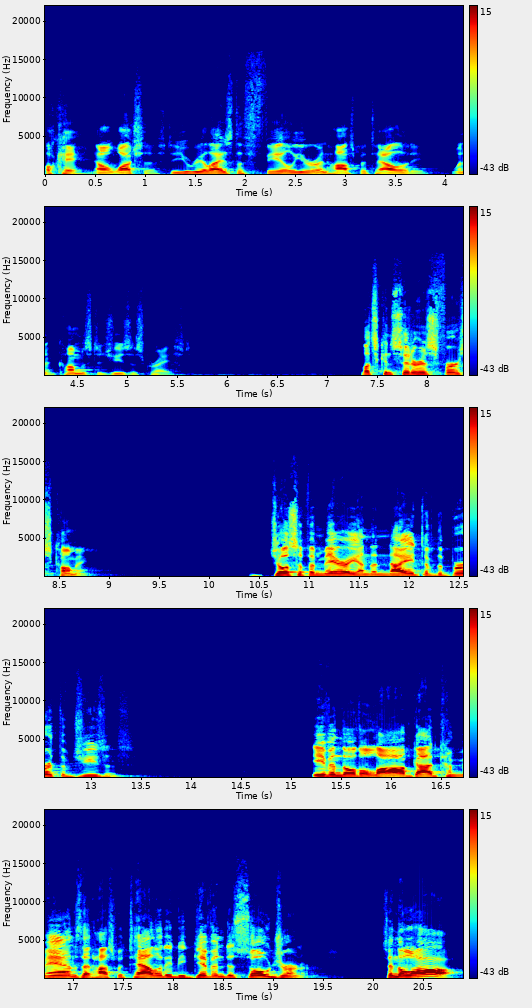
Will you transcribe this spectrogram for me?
Okay, now watch this. Do you realize the failure in hospitality when it comes to Jesus Christ? Let's consider his first coming. Joseph and Mary on the night of the birth of Jesus. Even though the law of God commands that hospitality be given to sojourners, it's in the law.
